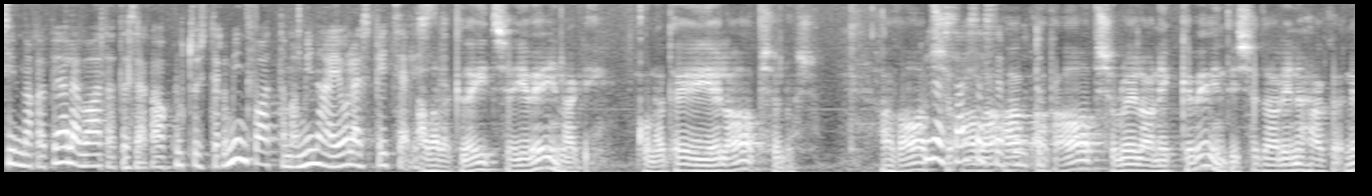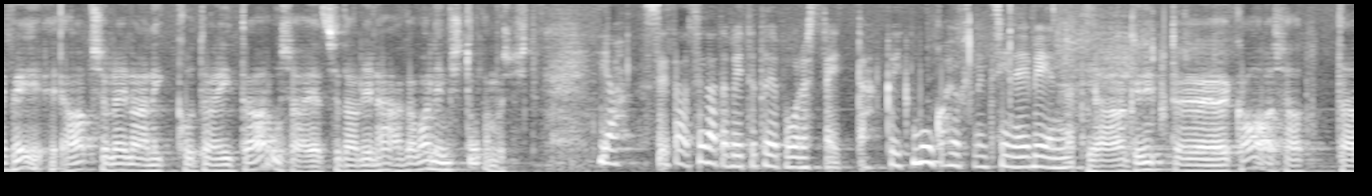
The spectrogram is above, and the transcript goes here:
Silmaga peale vaadates, aga kutsusite ka mind vaatama, mina ei ole spetsialist. aga vaadake, teid see ei veenagi, kuna te ei ela Haapsalus aga Haapsalu, aga, aga Haapsalu elanikke veendis, seda oli näha ka, Haapsalu elanikud olid arusaajad, seda oli näha ka valimistulemusest. jah, seda, seda te võite tõepoolest väita, kõik muu kahjuks mind siin ei veennud. ja nüüd äh, kaasata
